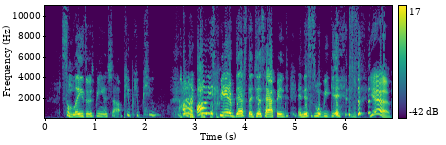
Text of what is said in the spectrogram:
Some lasers being shot, pew pew pew. I'm like, all these creative deaths that just happened, and this is what we get. yeah.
